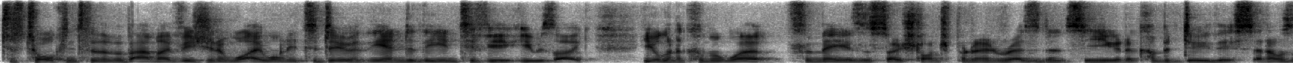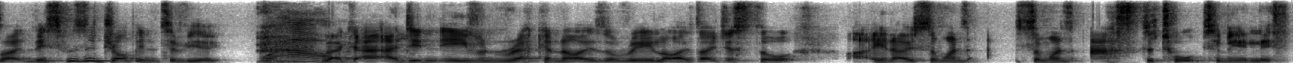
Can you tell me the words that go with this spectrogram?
just talking to them about my vision and what I wanted to do. At the end of the interview, he was like, You're going to come and work for me as a social entrepreneur in residence, and you're going to come and do this. And I was like, This was a job interview. Wow. like, I, I didn't even recognize or realize. I just thought, uh, you know, someone's someone's asked to talk to me and listen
